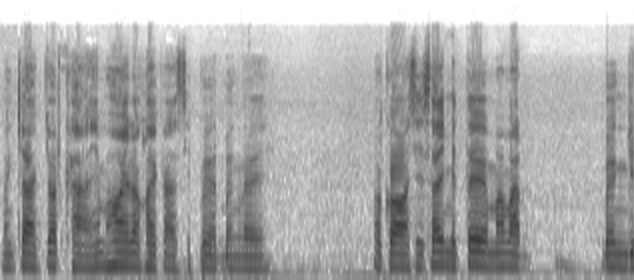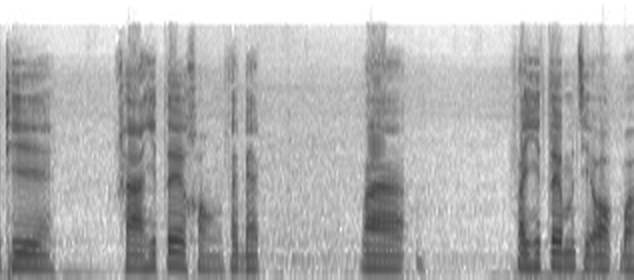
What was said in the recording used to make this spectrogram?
หลังจากจอดขาเหี้มห้อยแล้วค่อยกาสิเปิดเบิ่งเลย แล้วก็สิใส่มิเตอร์มาวัดเบิ่งอยู่ที่ค่าฮีตเตอร์ของไฟแบ็กว่าไฟฮีตเตอร์มันสิออกบ่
